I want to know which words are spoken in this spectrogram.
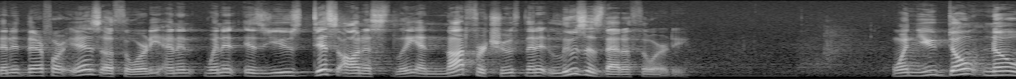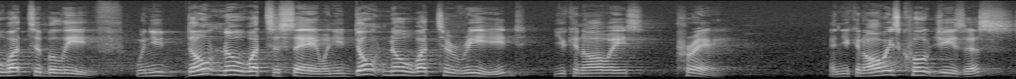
then it therefore is authority. And it, when it is used dishonestly and not for truth, then it loses that authority. When you don't know what to believe, when you don't know what to say, when you don't know what to read, you can always pray. And you can always quote Jesus,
